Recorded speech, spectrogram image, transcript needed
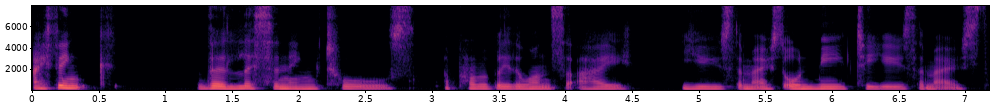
I think the listening tools are probably the ones that I use the most or need to use the most.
